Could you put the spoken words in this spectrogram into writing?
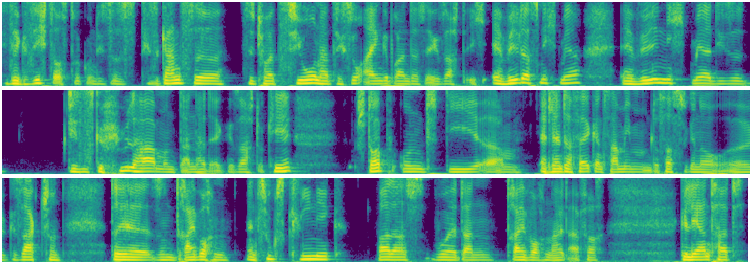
dieser Gesichtsausdruck und dieses, diese ganze Situation hat sich so eingebrannt, dass er gesagt, ich, er will das nicht mehr. Er will nicht mehr diese, dieses Gefühl haben. Und dann hat er gesagt, okay, Stopp. Und die ähm, Atlanta Falcons haben ihm, das hast du genau äh, gesagt schon, der, so eine drei Wochen Entzugsklinik war das, wo er dann drei Wochen halt einfach gelernt hat,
